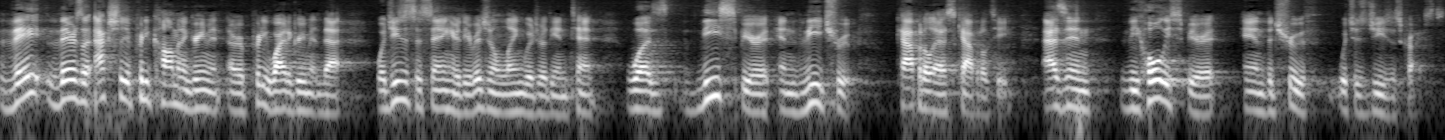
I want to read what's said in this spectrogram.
they, there's a, actually a pretty common agreement, or a pretty wide agreement, that what Jesus is saying here, the original language or the intent, was the Spirit and the truth, capital S, capital T, as in the Holy Spirit and the truth which is Jesus Christ.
